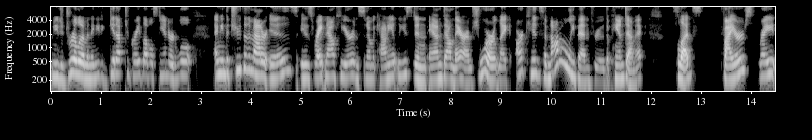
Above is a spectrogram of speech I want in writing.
we need to drill them and they need to get up to grade level standard. Well i mean the truth of the matter is is right now here in sonoma county at least and and down there i'm sure like our kids have not only been through the pandemic floods fires, right?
